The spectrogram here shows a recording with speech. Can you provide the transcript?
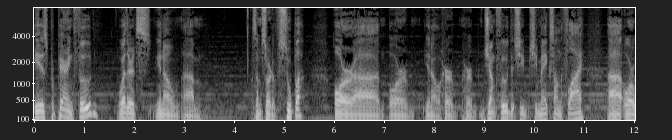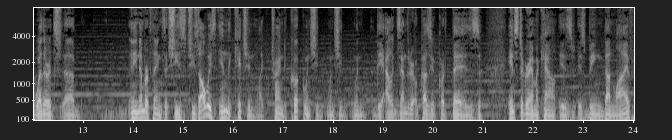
is preparing food, whether it's you know um, some sort of soupa or uh, or you know her her junk food that she she makes on the fly, uh, or whether it's uh, any number of things that she's she's always in the kitchen like trying to cook when she when she when the Alexandria Ocasio Cortez Instagram account is is being done live.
